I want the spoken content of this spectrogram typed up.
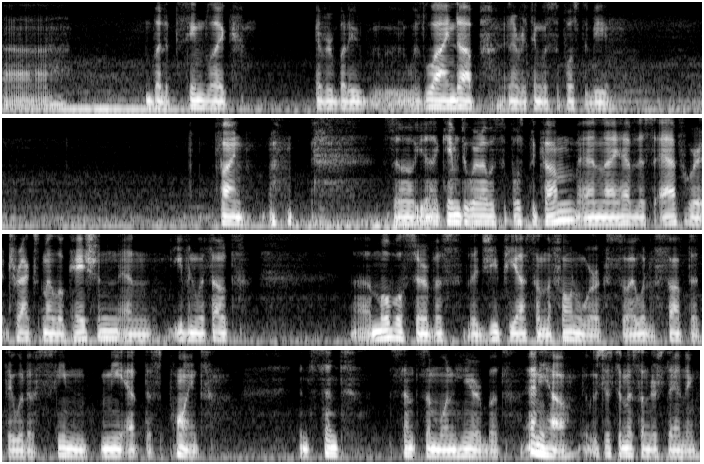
Uh, but it seemed like everybody was lined up and everything was supposed to be fine. so yeah, I came to where I was supposed to come and I have this app where it tracks my location and even without uh, mobile service, the GPS on the phone works, so I would have thought that they would have seen me at this point and sent sent someone here, but anyhow, it was just a misunderstanding.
